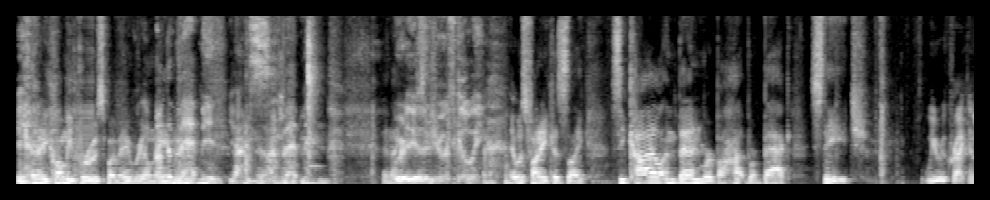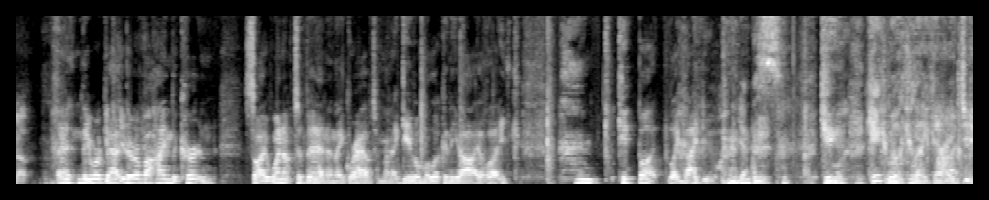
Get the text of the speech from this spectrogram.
And they call me Bruce by my real name. I'm the Batman. Yes. I'm Batman. And I, Where are the other jokes going? it was funny because like, see, Kyle and Ben were behind, were backstage, We were cracking up. and they were could back. hear They were behind the curtain. So I went up to Ben and I grabbed him and I gave him a look in the eye, like, kick butt, like I do. Yes. kick, kick butt like I do.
